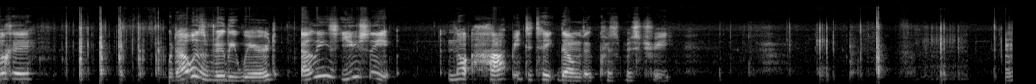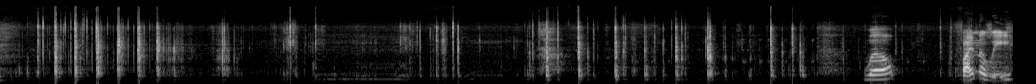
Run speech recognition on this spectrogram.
Okay. Well, that was really weird. Ellie's usually not happy to take down the Christmas tree. Well, finally,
